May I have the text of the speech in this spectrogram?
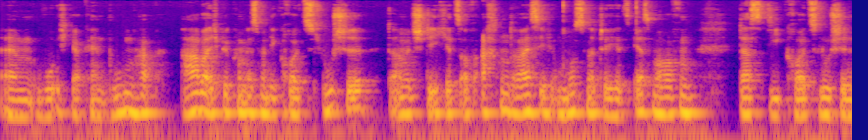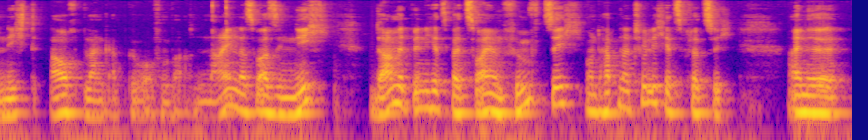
ähm, wo ich gar keinen Buben habe. Aber ich bekomme erstmal die Kreuz Lusche, damit stehe ich jetzt auf 38 und muss natürlich jetzt erstmal hoffen, dass die Kreuz Lusche nicht auch blank abgeworfen war. Nein, das war sie nicht. Damit bin ich jetzt bei 52 und habe natürlich jetzt plötzlich eine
